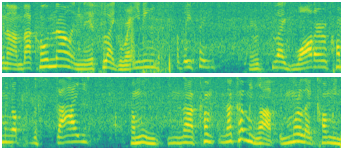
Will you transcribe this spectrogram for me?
you know, I'm back home now and it's like raining everything. It's like water coming up the sky. Coming not com not coming up, more like coming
